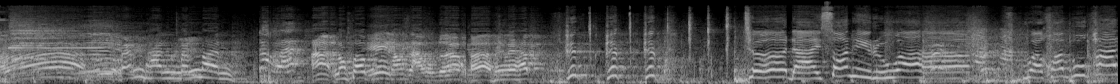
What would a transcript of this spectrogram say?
อ่าแบงค์พันแบงค์พันต้องละอะลองซ้อมเอ้น้องสาวผมเลยอ่าเพลงอะไรครับเธอได้สอนให้รู้ว่า ว่าความผูกพัน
